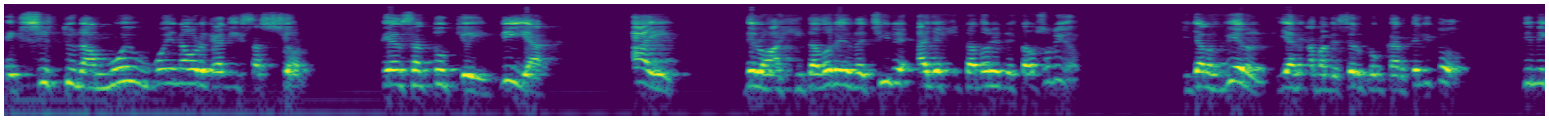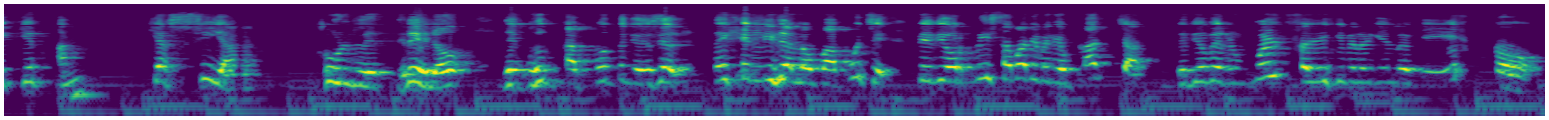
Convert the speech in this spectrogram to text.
Existe una muy buena organización. Piensa tú que hoy día hay de los agitadores de Chile, hay agitadores en Estados Unidos, que ya los vieron, que ya aparecieron con cartel y todo. Dime, ¿qué, ¿qué hacía un letrero de punta a punta que decía, dejen libre a los mapuches. Me dio risa, Mario, me dio plancha, me dio vergüenza. Y dije, pero ¿qué es lo que es esto?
